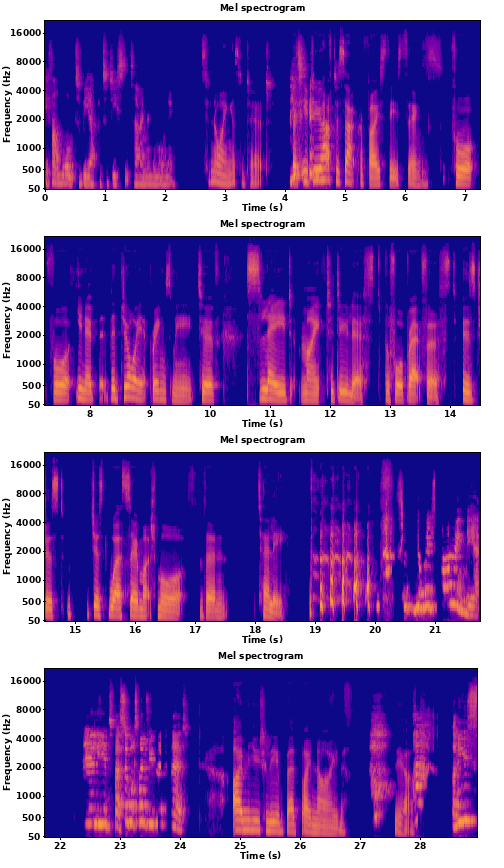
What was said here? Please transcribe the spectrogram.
if I want to be up at a decent time in the morning. It's annoying, isn't it? But you do have to sacrifice these things for for you know but the joy it brings me to have slayed my to-do list before breakfast is just just worth so much more than telly. You're inspiring me. Really inspired. So, what time do you go to bed? I'm usually in bed by 9. Yeah. And are you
